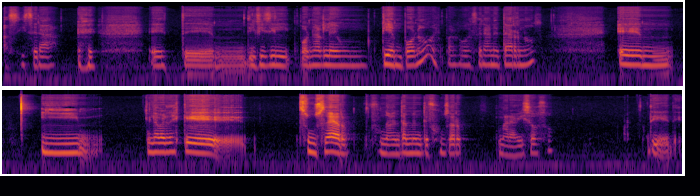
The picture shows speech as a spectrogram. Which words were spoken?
así será. este, difícil ponerle un tiempo, ¿no? Es porque serán eternos. Em, y la verdad es que es un ser fundamentalmente fue un ser maravilloso, de,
